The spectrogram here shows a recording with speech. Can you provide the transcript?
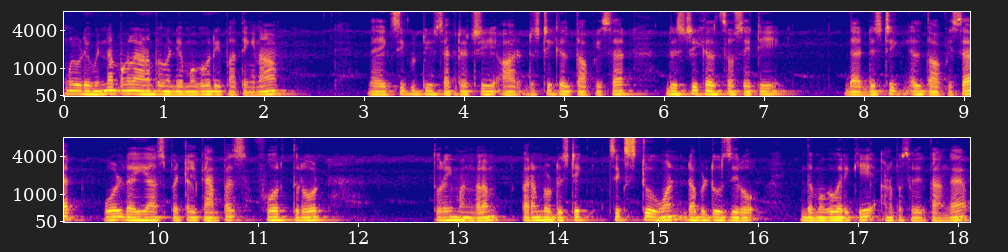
உங்களுடைய விண்ணப்பங்களை அனுப்ப வேண்டிய முகவரி பார்த்திங்கன்னா the executive secretary or district health officer district health society the district health officer old eye hospital campus fourth road Thuraimangalam Perambalur district six two one double two zero இந்த முகவரிக்கு அனுப்ப சொல்லியிருக்காங்க.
